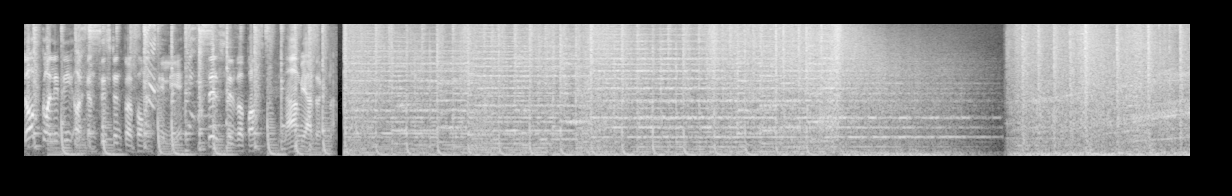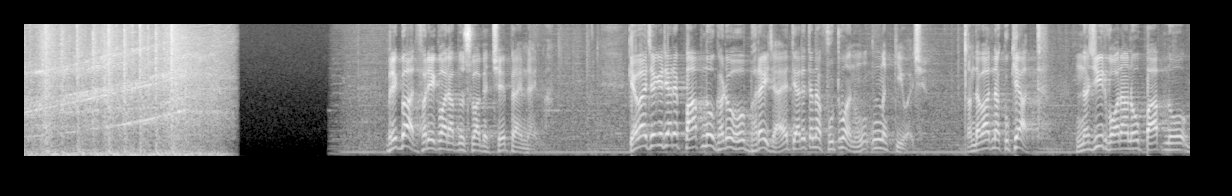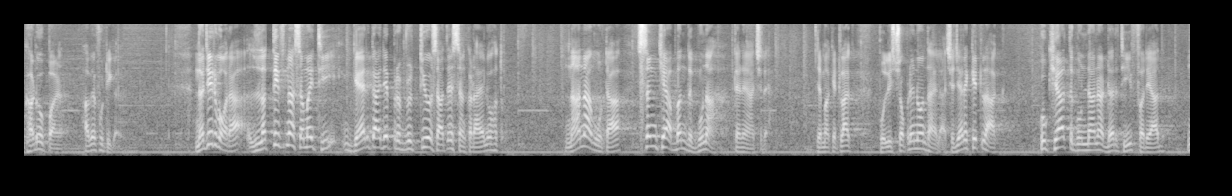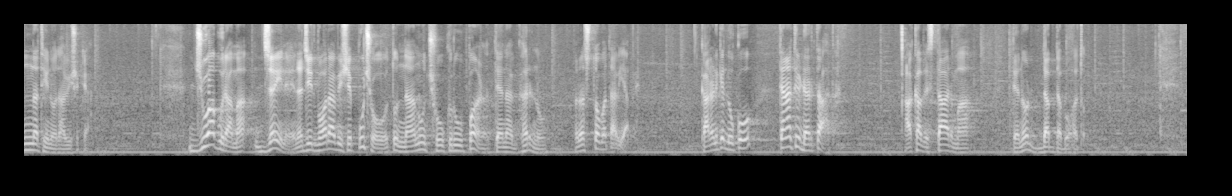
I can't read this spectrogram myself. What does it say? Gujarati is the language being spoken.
टॉप क्वालिटी और कंसिस्टेंट परफॉर्मेंस के लिए सिर्फ सिल्वर पंप नाम याद रखना બ્રેક બાદ ફરી એકવાર આપનું સ્વાગત છે પ્રાઇમ નાઇનમાં કહેવાય છે કે જ્યારે પાપનો ઘડો ભરાઈ જાય, ત્યારે તેના ફૂટવાનું નક્કી હોય છે. અમદાવાદના કુખ્યાત નજીર વોરાનો પાપનો ઘડો પણ હવે ફૂટી ગયો. નજીર વોરા લતીફના સમયથી ગેરકાયદે પ્રવૃત્તિઓ સાથે સંકળાયેલો હતો. નાના મોટા સંખ્યાબંધ ગુના તેણે આચર્યા. જેમાં કેટલાક પોલીસ ચોપડે નોંધાયેલા છે, જ્યારે કેટલાક કુખ્યાત ગુંડાના ડરથી ફરિયાદ નથી નોંધાવી શક્યા. જુઆપુરામાં જઈને નજીર વોરા વિશે પૂછો તો નાનું છોકરું પણ તેના ઘરનો રસ્તો બતાવી આપે. કારણ કે લોકો તેનાથી ડરતા હતા. આખા વિસ્તારમાં તેનો દબદબો હતો.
